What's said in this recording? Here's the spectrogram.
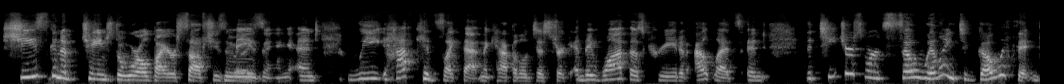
she's going to change the world by herself. She's amazing. Right. And we have kids like that in the Capital District, and they want those creative outlets. And the teachers were so willing to go with it and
